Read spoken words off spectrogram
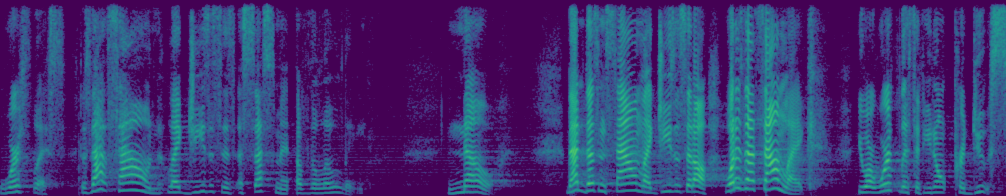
worthless. Does that sound like Jesus' assessment of the lowly? No. That doesn't sound like Jesus at all. What does that sound like? You are worthless if you don't produce.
